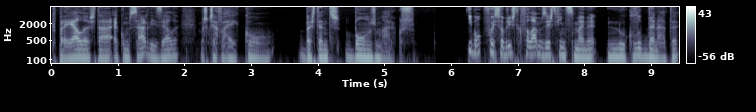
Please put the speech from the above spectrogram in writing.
que para ela está a começar, diz ela, mas que já vai com bastantes bons marcos. E bom, foi sobre isto que falámos este fim de semana no Clube da Nata.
